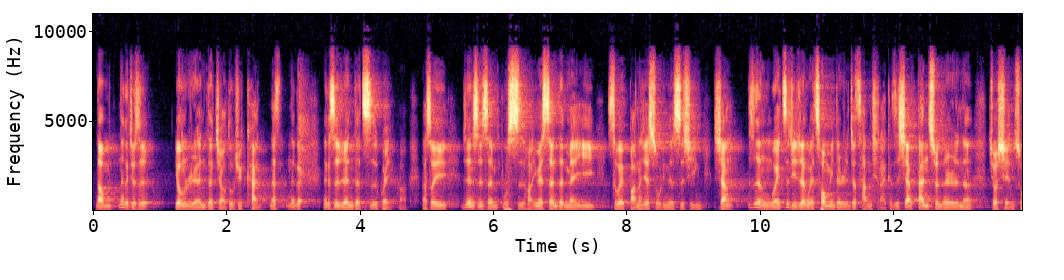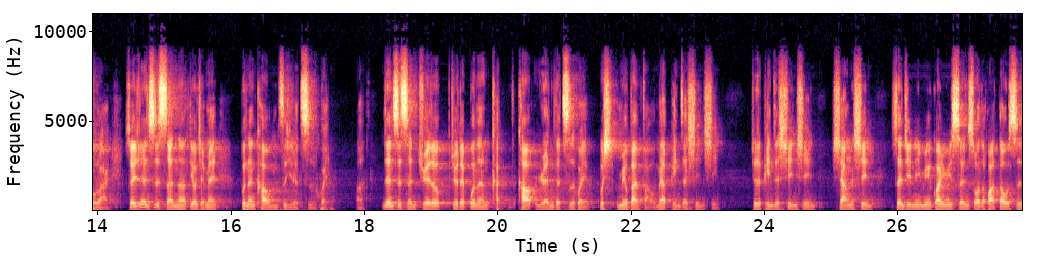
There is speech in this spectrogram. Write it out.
那我们那个就是用人的角度去看，那那个那个是人的智慧啊。那所以认识神不是哈，因为神的美意是会把那些属灵的事情，像认为自己认为聪明的人就藏起来，可是像单纯的人呢就显出来。所以认识神呢，弟兄姐妹不能靠我们自己的智慧。认识神绝对绝对不能靠靠人的智慧，不没有办法。我们要凭着信心，就是凭着信心相信圣经里面关于神说的话都是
